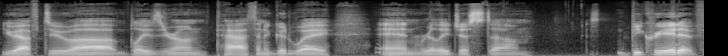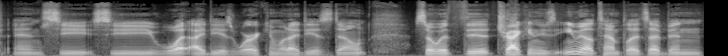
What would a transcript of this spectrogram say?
you have to uh, blaze your own path in a good way and really just um, be creative and see see what ideas work and what ideas don't. So with the tracking these email templates, I've been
